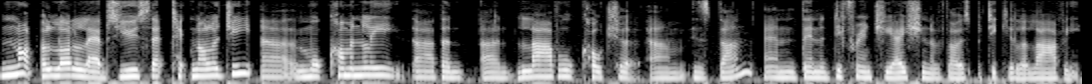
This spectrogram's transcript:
Not a lot of labs use that technology. Uh, more commonly, uh, the uh, larval culture um, is done and then a differentiation of those particular larvae.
